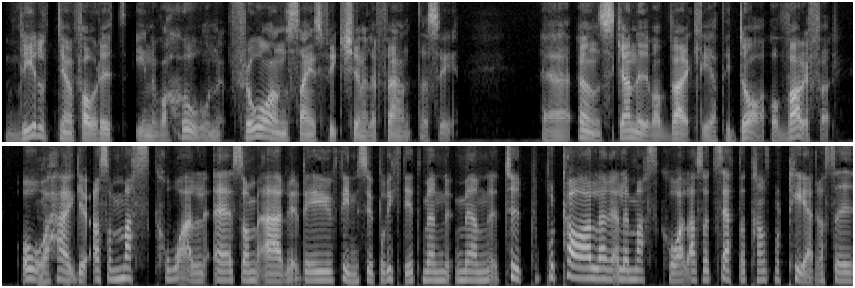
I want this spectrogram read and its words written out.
vilken favoritinnovation från science fiction eller fantasy eh, önskar ni var verklighet idag och varför? Åh oh, herregud, alltså maskhål eh, som är, det är ju, finns ju på riktigt, men, men typ portaler eller maskhål, alltså ett sätt att transportera sig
